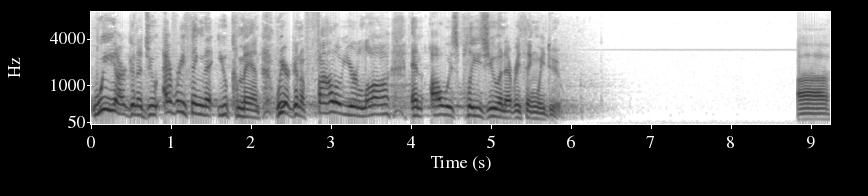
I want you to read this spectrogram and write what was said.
we are going to do everything that you command. We are going to follow your law and always please you in everything we do. Uh,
